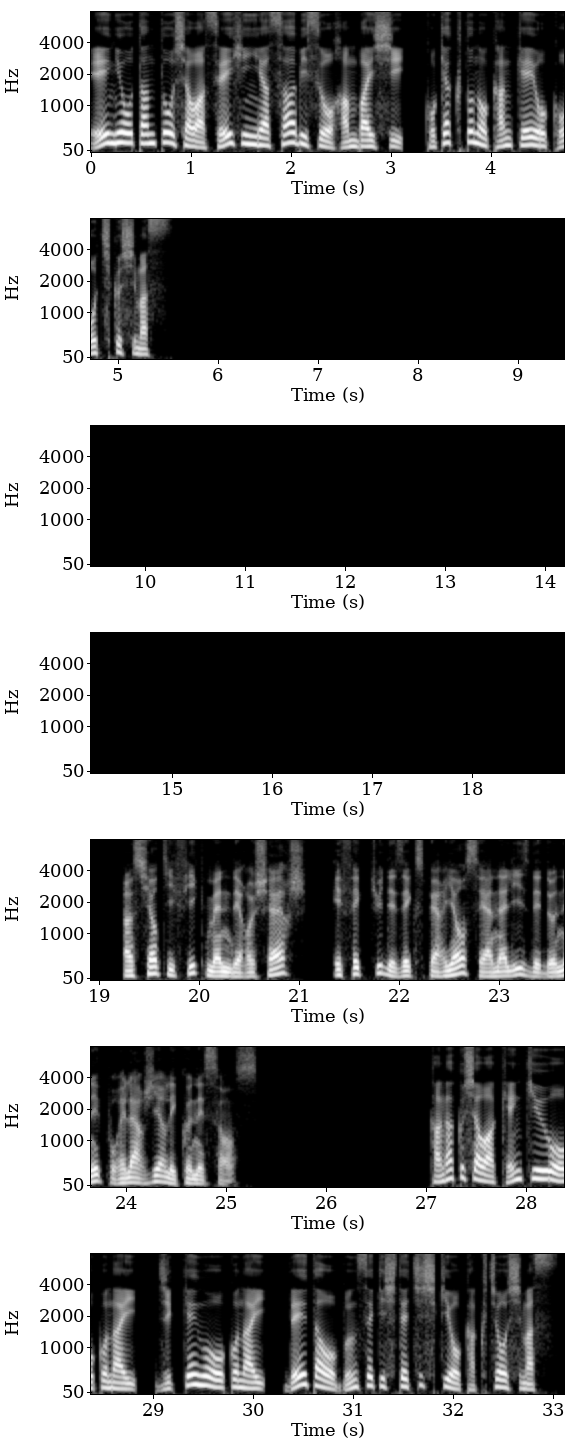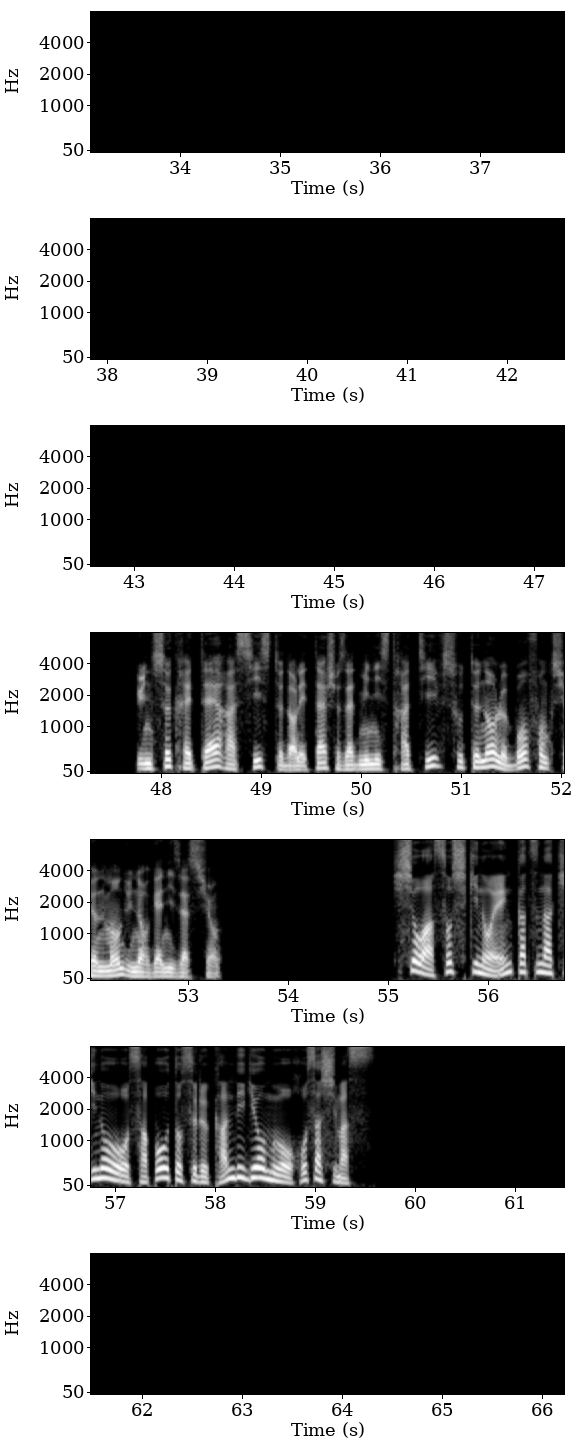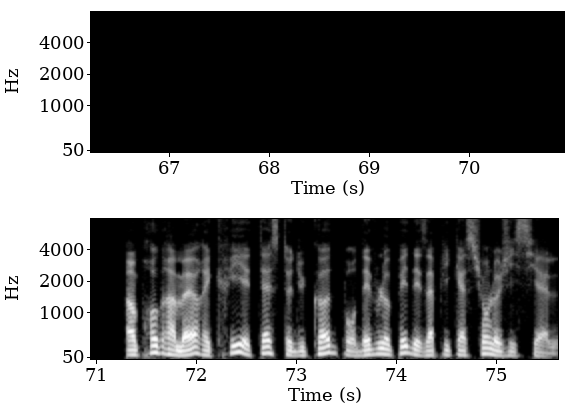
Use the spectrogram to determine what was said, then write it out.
営業担当者は製品やサービスを販売し、顧客との関係を構築します Un scientifique mène des recherches, effectue des expériences et analyse des données pour élargir les connaissances. 科学者は研究を行い、実験を行い、データを分析して知識を拡張します。Une secrétaire assiste dans les tâches administratives soutenant le bon fonctionnement d'une organisation. Un programmeur écrit et teste du code pour développer des applications logicielles.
